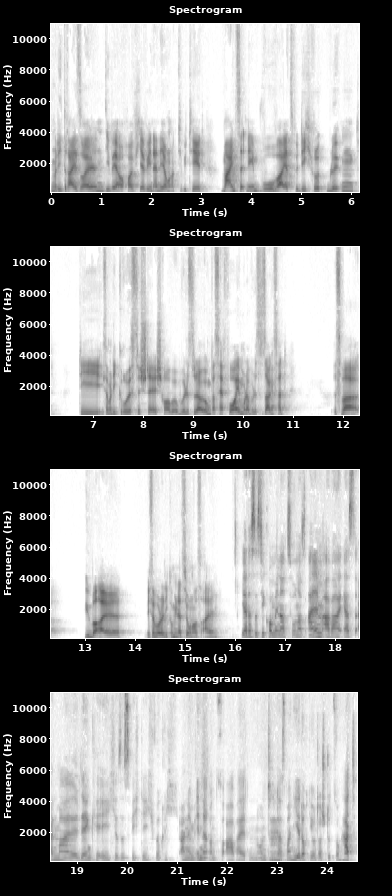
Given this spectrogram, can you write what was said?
die drei Säulen, die wir ja auch häufig erwähnen, Ernährung, Aktivität, Mindset nehmen, wo war jetzt für dich rückblickend die, ich sag mal, die größte Stellschraube? Würdest du da irgendwas hervorheben oder würdest du sagen, es hat, es war überall, ich sag mal, oder die Kombination aus allen? Ja, das ist die Kombination aus allem, aber erst einmal denke ich, ist es wichtig, wirklich an dem Inneren zu arbeiten und mhm. dass man hier doch die Unterstützung hat.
